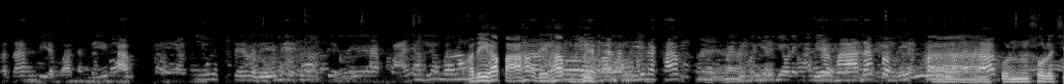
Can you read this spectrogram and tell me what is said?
มาตั้งเบียดมาทางนี้ครับเชิญสวัสดีพี่สวัสดีครับป๋าสวัสดีครับเบียดมาทางนี้นะครับเบียดมานักฝั่งนี้ฝั่งอ่าเดียวนะครับคุณสุรเช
